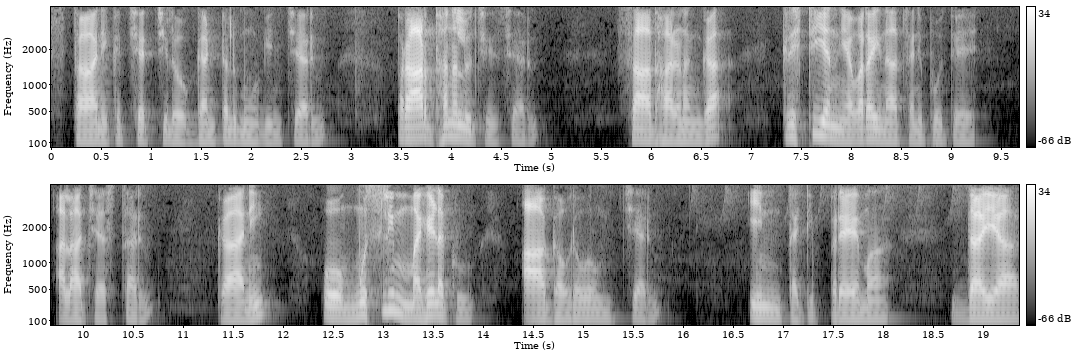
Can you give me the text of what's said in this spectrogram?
స్థానిక చర్చిలో గంటలు మోగించారు ప్రార్థనలు చేశారు. సాధారణంగా క్రిస్టియన్ ఎవరైనా చనిపోతే అలా చేస్తారు. కానీ ఓ ముస్లిం మహిళకు ఆ గౌరవం ఇచ్చారు. ఇంతటి ప్రేమ దయ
